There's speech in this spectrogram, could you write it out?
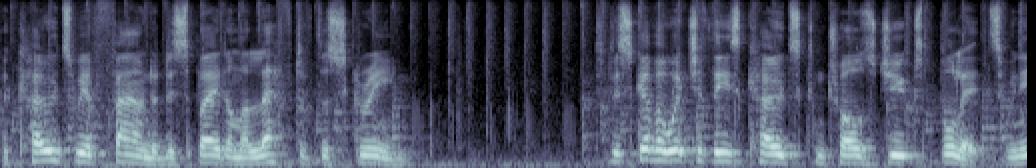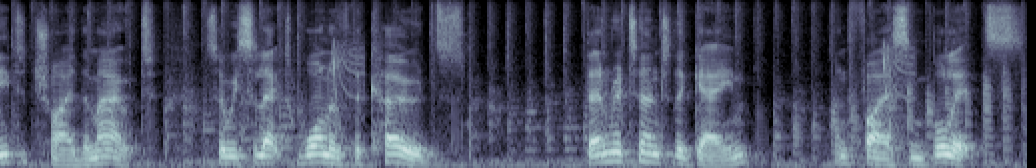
The codes we have found are displayed on the left of the screen. To discover which of these codes controls Duke's bullets we need to try them out. So we select one of the codes. Then return to the game and fire some bullets.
